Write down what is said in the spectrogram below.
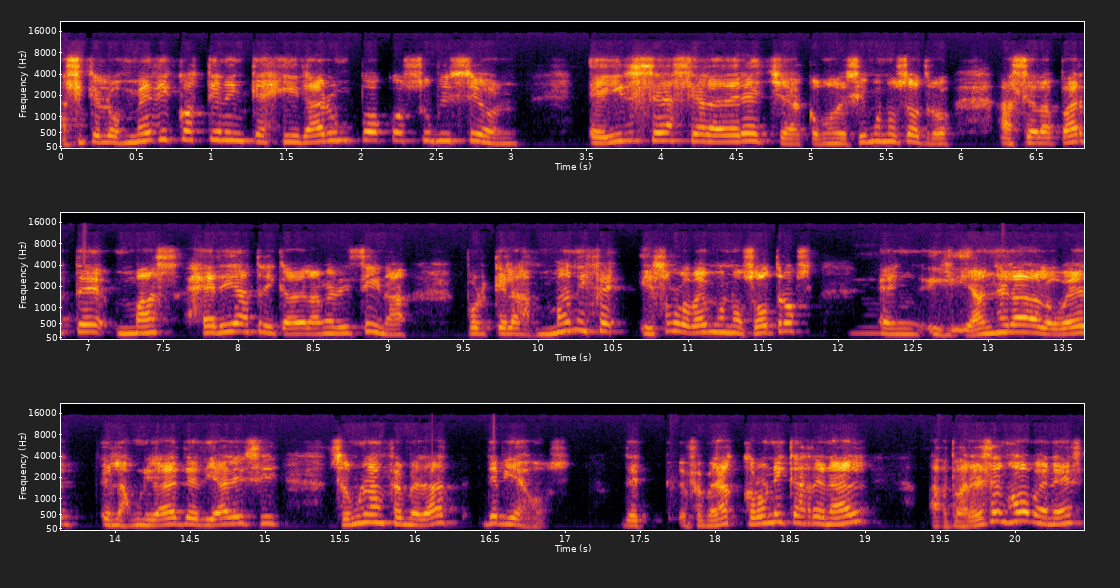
Así que los médicos tienen que girar un poco su visión e irse hacia la derecha, como decimos nosotros, hacia la parte más geriátrica de la medicina, porque las eso lo vemos nosotros, mm. en, y Ángela lo ve en las unidades de diálisis, son una enfermedad de viejos, de enfermedad crónica renal, aparecen jóvenes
